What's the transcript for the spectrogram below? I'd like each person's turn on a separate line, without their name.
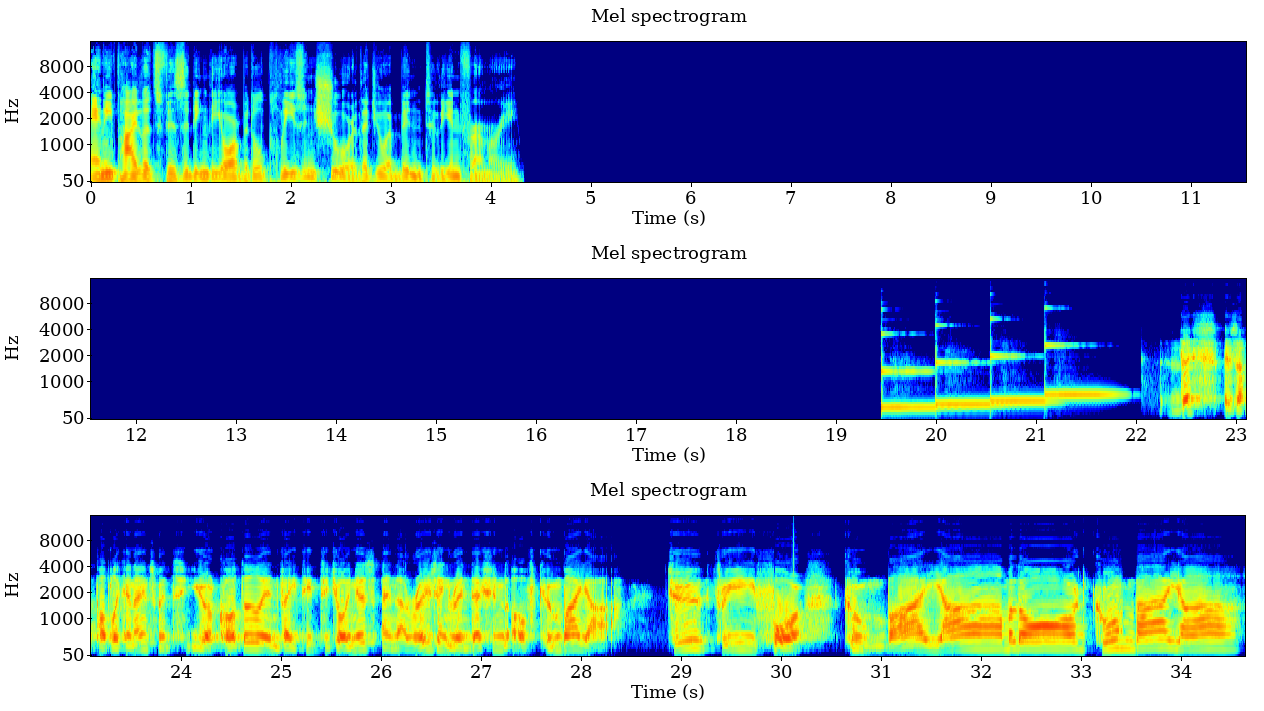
Any pilots visiting the orbital, please ensure that you have been to the infirmary.
This is a public announcement. You are cordially invited to join us in a rousing rendition of Kumbaya. Two, three, four. Kumbaya, my lord, Kumbaya.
